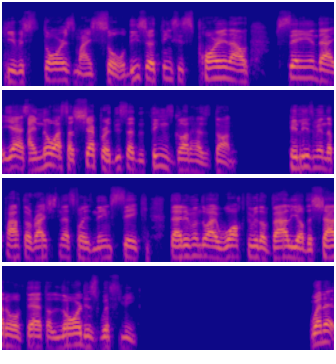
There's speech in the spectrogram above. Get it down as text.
He restores my soul. These are things he's pouring out, saying that, yes, I know as a shepherd, these are the things God has done. He leads me in the path of righteousness for his name's sake, that even though I walk through the valley of the shadow of death, the Lord is with me. When I,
